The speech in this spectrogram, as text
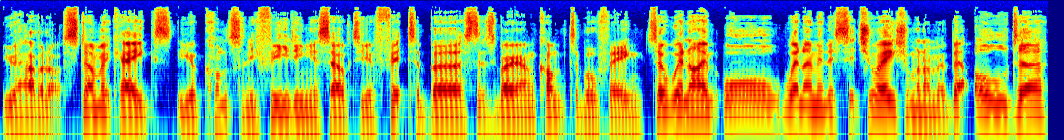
You have a lot of stomach aches. You're constantly feeding yourself to you're fit to burst. It's a very uncomfortable thing. So when I'm all when I'm in a situation when I'm a bit older,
